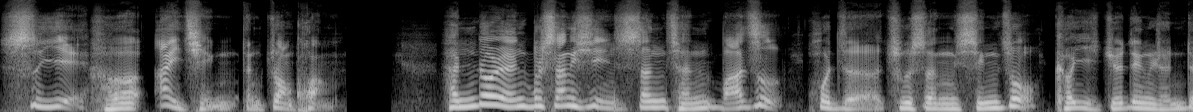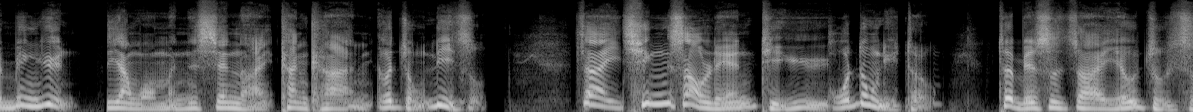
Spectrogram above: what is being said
事业和爱情等状况。很多人不相信生辰八字。或者出生星座可以决定人的命运，让我们先来看看各种例子。在青少年体育活动里头，特别是在有组织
